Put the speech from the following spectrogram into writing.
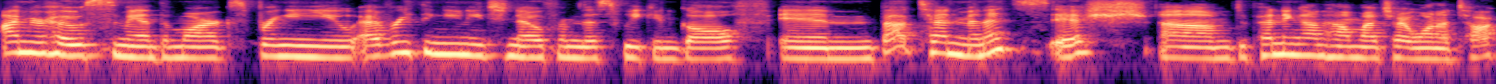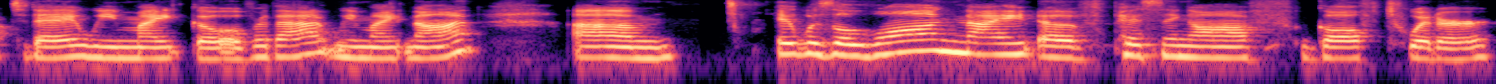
I'm your host, Samantha Marks, bringing you everything you need to know from this week in golf in about 10 minutes ish. Um, depending on how much I want to talk today, we might go over that, we might not. Um, it was a long night of pissing off golf Twitter.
